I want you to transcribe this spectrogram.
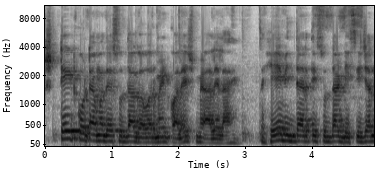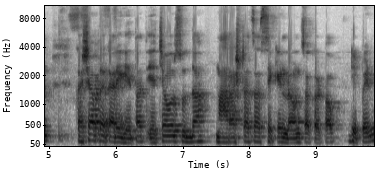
स्टेट कोट्यामध्ये सुद्धा गव्हर्नमेंट कॉलेज मिळालेलं आहे. तर हे विद्यार्थी सुद्धा डिसिजन कशा प्रकारे घेतात याच्यावर सुद्धा महाराष्ट्राचा सेकंड राऊंडचा कट ऑफ डिपेंड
